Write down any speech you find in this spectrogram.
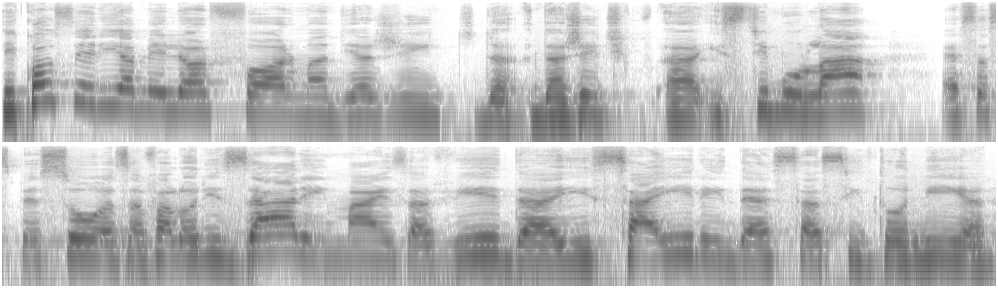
E qual seria a melhor forma de a gente, da, da gente uh, estimular essas pessoas a valorizarem mais a vida e saírem dessa sintonia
